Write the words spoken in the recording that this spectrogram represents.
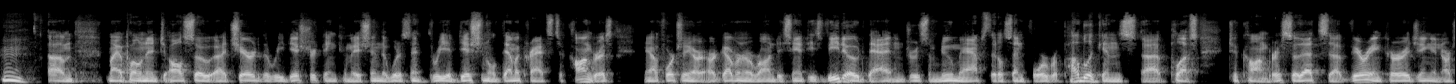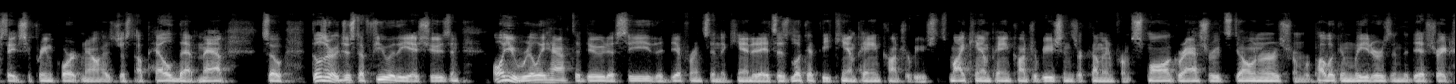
Hmm. Um, my opponent also uh, chaired the redistricting commission that would have sent three additional Democrats to Congress. Now, fortunately, our, our governor Ron DeSantis vetoed that and drew some new maps that'll send four Republicans uh, plus to Congress. So that's uh, very encouraging. And our state Supreme Court now has just upheld that map. So those are just a few of the issues. And all you really have to do to see the difference in the candidates is look at the campaign contributions. My campaign contributions are coming from small grassroots donors, from Republican leaders in the district.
